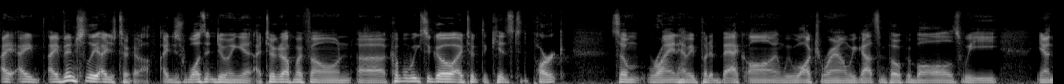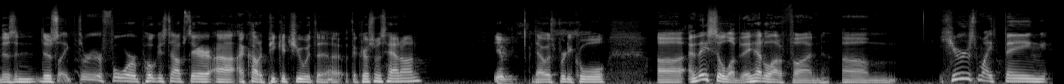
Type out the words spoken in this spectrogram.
I, I, I eventually I just took it off. I just wasn't doing it. I took it off my phone. Uh, a couple weeks ago, I took the kids to the park. So Ryan had me put it back on. We walked around. We got some Pokeballs. We, you know, there's a, there's like three or four Pokestops there. Uh, I caught a Pikachu with the with the Christmas hat on. Yep. That was pretty cool. Uh, and they still loved it. They had a lot of fun. Um, here's my thing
